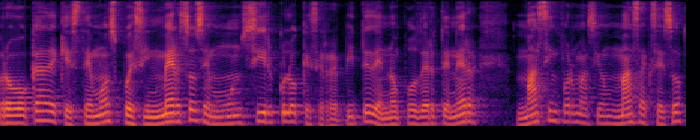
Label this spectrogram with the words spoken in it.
Provoca de que estemos pues inmersos en un círculo que se repite de no poder tener más información, más acceso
